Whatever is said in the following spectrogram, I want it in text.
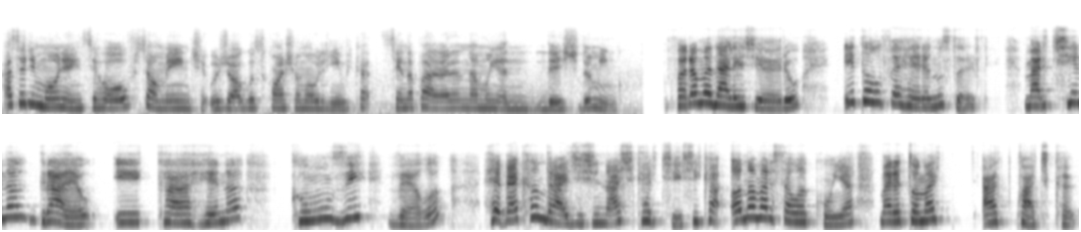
A cerimônia encerrou oficialmente os Jogos com a chama olímpica, sendo apagada na manhã deste domingo. Foram medalhas de ouro Ítalo Ferreira no surf, Martina Grael e Carrena Kunze Vela, Rebeca Andrade, ginástica artística, Ana Marcela Cunha, maratona aquática,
